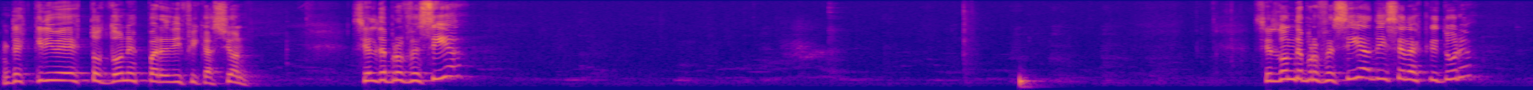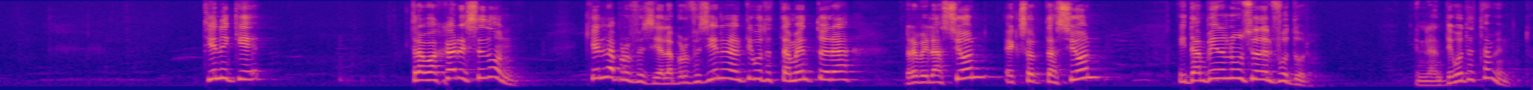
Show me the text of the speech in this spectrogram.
describe estos dones para edificación. Si el de profecía, Si el don de profecía, dice la escritura, tiene que trabajar ese don. ¿Qué es la profecía? La profecía en el Antiguo Testamento era revelación, exhortación y también anuncio del futuro. En el Antiguo Testamento.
